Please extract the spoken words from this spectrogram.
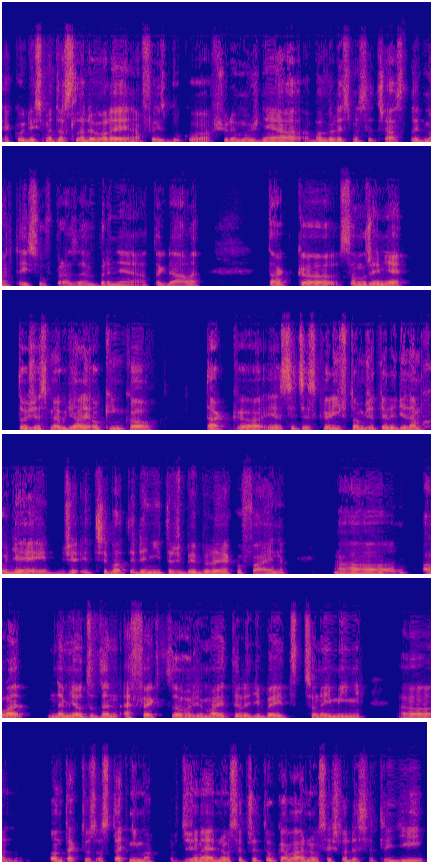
jako když jsme to sledovali na Facebooku a všude možně a, a bavili jsme se třeba s lidmi, kteří jsou v Praze, v Brně a tak dále, tak uh, samozřejmě to, že jsme udělali okýnko, tak uh, je sice skvělý v tom, že ty lidi tam chodí, že i třeba ty denní tržby byly jako fajn, hmm. a, ale neměl to ten efekt toho, že mají ty lidi být co nejméně uh, hmm kontaktu s ostatníma, protože najednou se před tou kavárnou sešlo 10 lidí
